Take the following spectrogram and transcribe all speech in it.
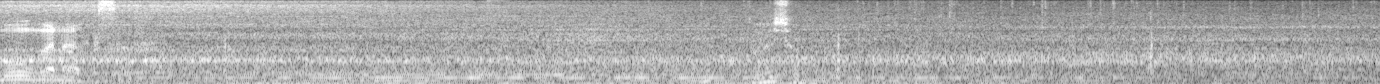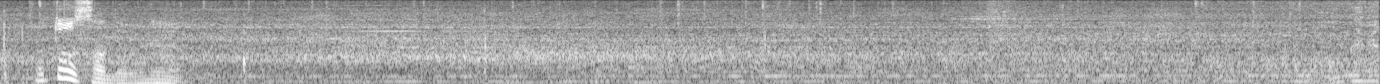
モーガナックさ。ん大丈夫？お父さんだよね？モーガナ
